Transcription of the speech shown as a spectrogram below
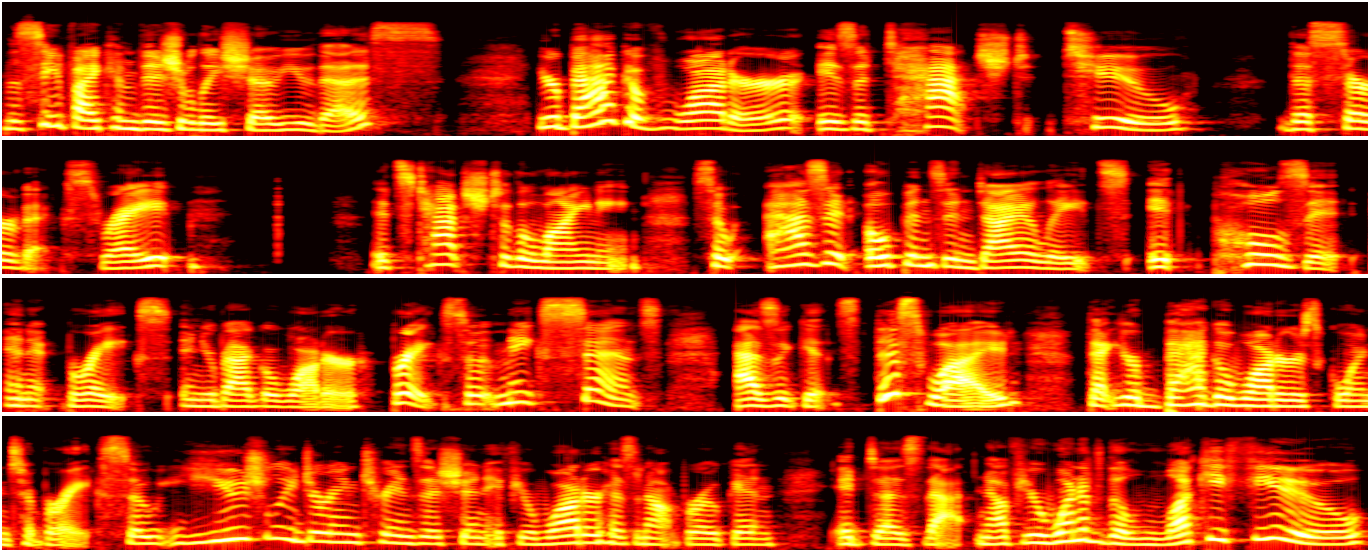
let's see if I can visually show you this. Your bag of water is attached to the cervix, right? It's attached to the lining. So as it opens and dilates, it pulls it and it breaks, and your bag of water breaks. So it makes sense as it gets this wide that your bag of water is going to break. So usually during transition, if your water has not broken, it does that. Now, if you're one of the lucky few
